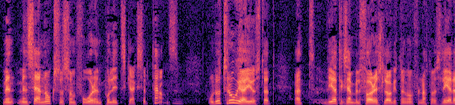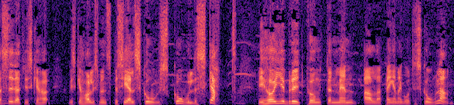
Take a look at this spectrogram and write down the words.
Men, men sen också som får en politisk acceptans. Och då tror jag just att, att vi har till exempel föreslagit någon gång från Aftonbladets ledarsida att vi ska ha, vi ska ha liksom en speciell skol, skolskatt. Vi höjer brytpunkten men alla pengarna går till skolan.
